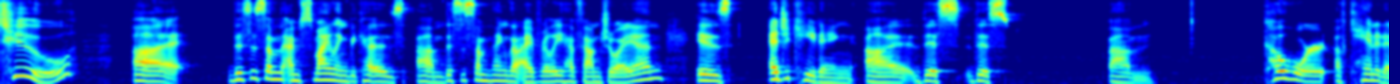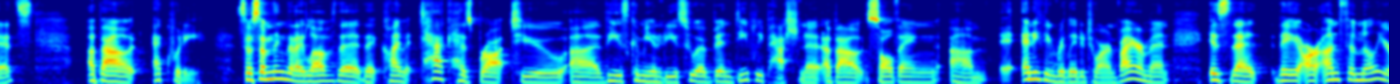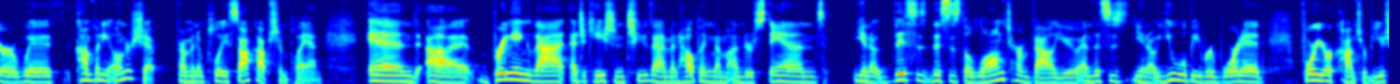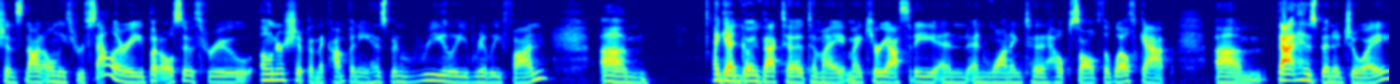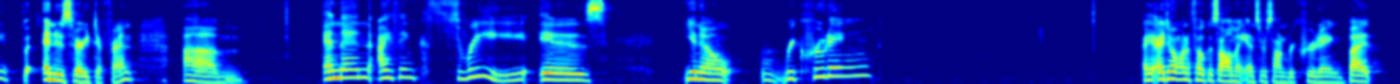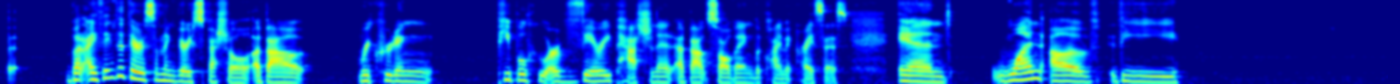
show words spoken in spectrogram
two uh, this is something I'm smiling because um, this is something that I really have found joy in is educating uh, this this um, cohort of candidates about equity. So something that I love that that climate tech has brought to uh, these communities who have been deeply passionate about solving um, anything related to our environment is that they are unfamiliar with company ownership from an employee stock option plan. And uh, bringing that education to them and helping them understand you know this is this is the long-term value and this is you know you will be rewarded for your contributions not only through salary but also through ownership in the company has been really really fun. Um, again going back to, to my my curiosity and and wanting to help solve the wealth gap um, that has been a joy but and is very different. Um, and then I think three is, you know, recruiting. I, I don't want to focus all my answers on recruiting, but but I think that there is something very special about recruiting people who are very passionate about solving the climate crisis. And one of the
